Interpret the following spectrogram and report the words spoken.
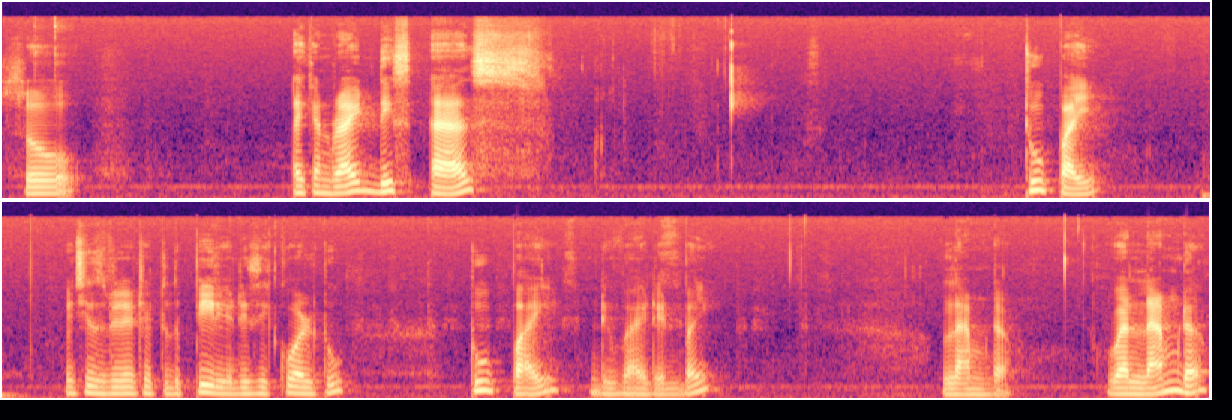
So, I can write this as 2 pi which is related to the period is equal to 2 pi divided by lambda where lambda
